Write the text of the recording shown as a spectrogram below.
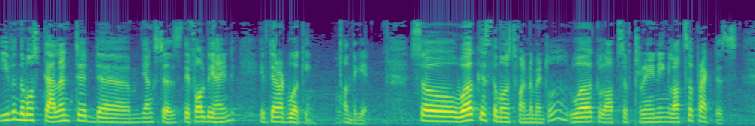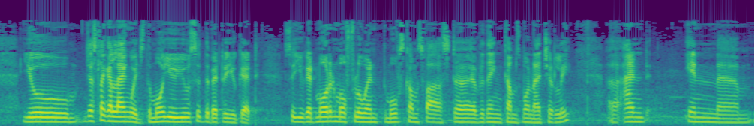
Even the most talented um, youngsters, they fall behind if they're not working on the game. So work is the most fundamental. Work, lots of training, lots of practice. You, just like a language, the more you use it, the better you get. So you get more and more fluent, the moves comes faster, everything comes more naturally. Uh, and in um,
